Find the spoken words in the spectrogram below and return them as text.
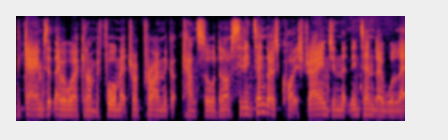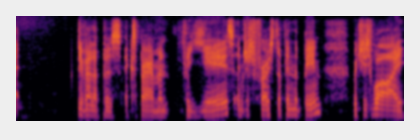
the games that they were working on before Metroid Prime that got cancelled. And obviously, Nintendo's quite strange in that Nintendo will let developers experiment for years and just throw stuff in the bin, which is why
